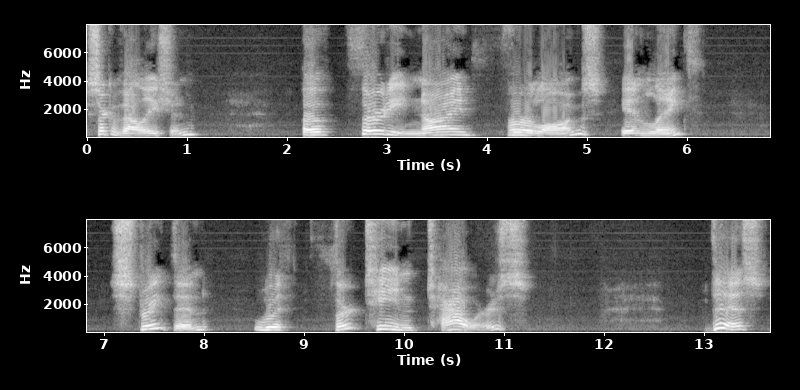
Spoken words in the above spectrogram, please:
circumvallation of 39 furlongs in length, strengthened with 13 towers. This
